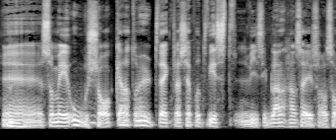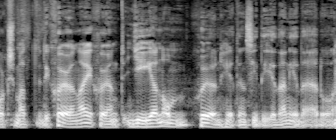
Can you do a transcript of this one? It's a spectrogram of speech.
Eh, som är orsakar att de utvecklar sig på ett visst vis. Ibland han säger sådana saker som att det sköna är skönt genom skönhetens idé, den är där då.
